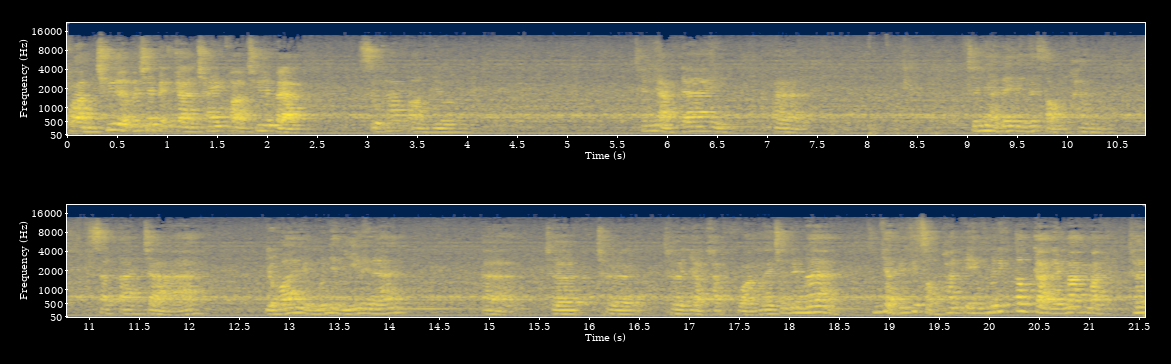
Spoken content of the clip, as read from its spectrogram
ความเชื่อไม่ใช่เป็นการใช้ความเชื่อแบบสุภาพอ่อนโยน ฉันอยากได้อ่าฉันอยากได้เงินแค่สองพันสตาร์จ๋าอย่าว่าอย่างนู้นอย่างนี้เลยนะอ่าเธอ เธอ เธออยากขัดขวางอะไรฉันได้มากฉันอยากได้แค่สองพันเองไม่ได้ต้องการอะไรมากมายเธอ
